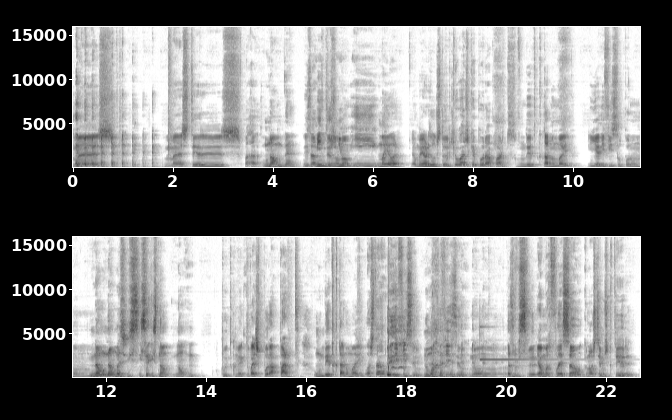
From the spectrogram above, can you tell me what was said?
Mas. mas teres. Pá, O nome, né? Exato, tens um nome. e maior. É o maior deles todos. Porque eu acho que é pôr à parte um dedo que está no meio. E é difícil pôr um. um- Não, não, mas isso, isso, é- isso não, não. Puto, como é que tu vais pôr à parte um dedo que está no meio? Lá está, é difícil. Numa- É difícil. Não... Estás a perceber? É uma reflexão que nós temos que ter.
